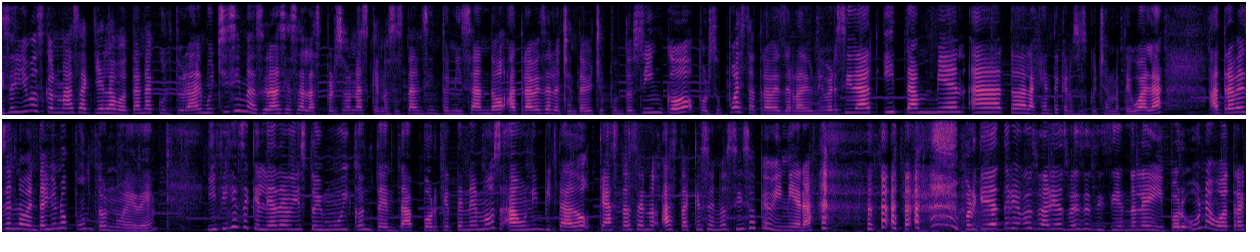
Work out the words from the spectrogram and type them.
Y seguimos con más aquí en la Botana Cultural. Muchísimas gracias a las personas que nos están sintonizando a través del 88.5, por supuesto a través de Radio Universidad y también a toda la gente que nos escucha en Matehuala a través del 91.9. Y fíjense que el día de hoy estoy muy contenta porque tenemos a un invitado que hasta, hasta que se nos hizo que viniera, porque ya teníamos varias veces diciéndole y por una u otra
